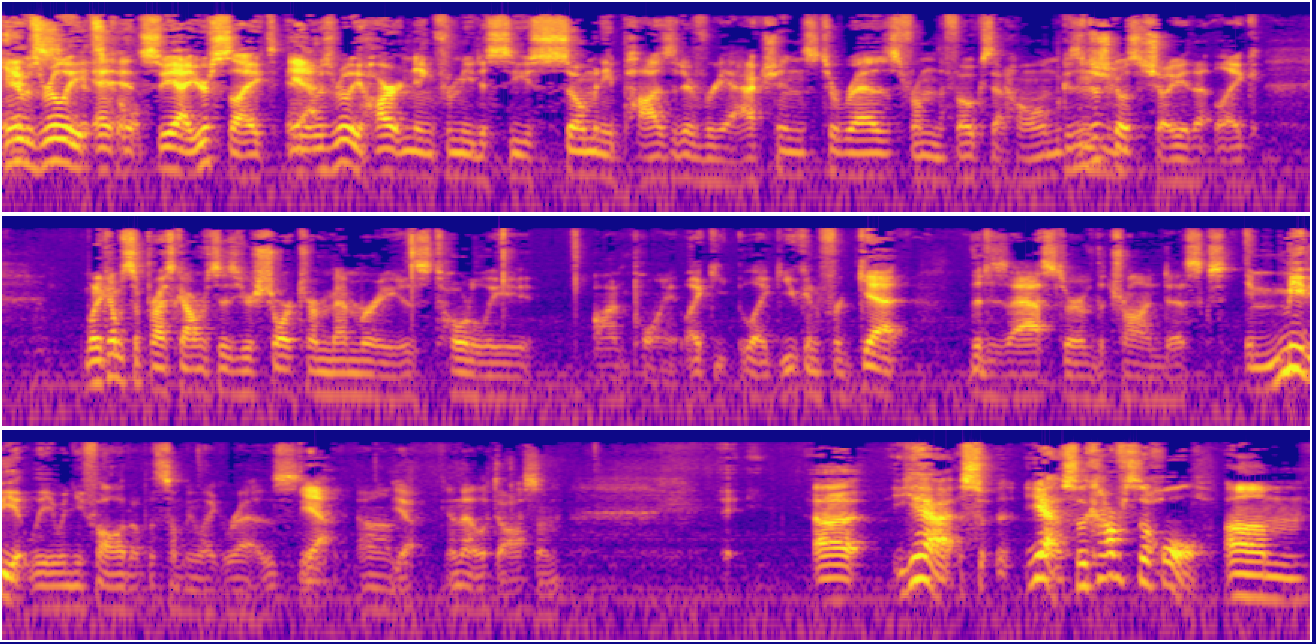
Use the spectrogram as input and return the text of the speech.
and it was really and- cool. and so yeah you're psyched and Yeah. it was really heartening for me to see so many positive reactions to rez from the folks at home because it Mm-hmm. just goes to show you that like when it comes to press conferences your short-term memory is totally on point like like you can forget the disaster of the tron discs immediately when you follow it up with something like rez Yeah. um, Yeah. and that looked awesome uh, yeah so yeah so the conference as a whole um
